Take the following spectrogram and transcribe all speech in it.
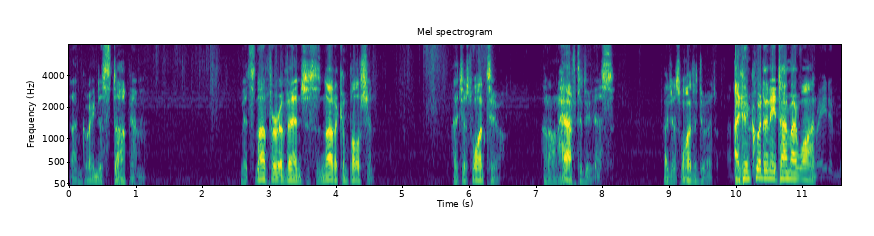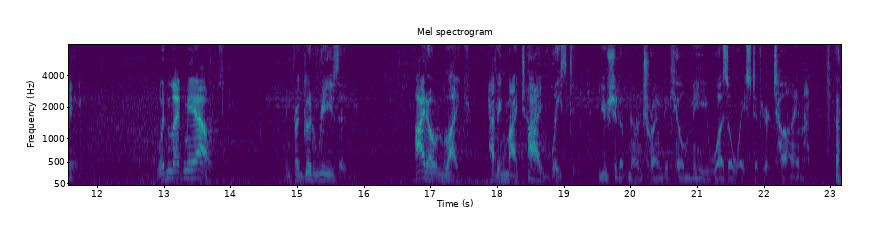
I'm going to stop him. It's not for revenge. This is not a compulsion. I just want to. I don't have to do this. I just want to do it. I can quit any time I want. Wouldn't let me out. And for good reason. I don't like having my time wasted. You should have known trying to kill me was a waste of your time.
